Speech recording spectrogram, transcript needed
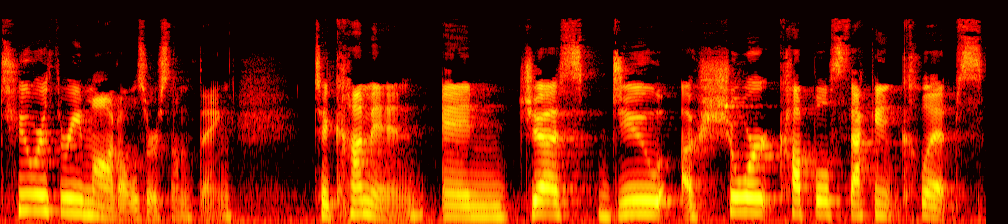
two or three models or something to come in and just do a short couple second clips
